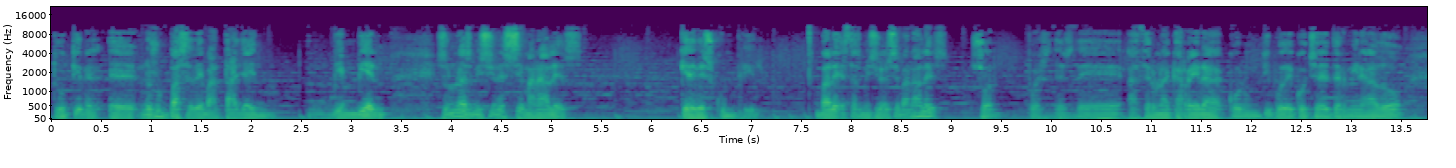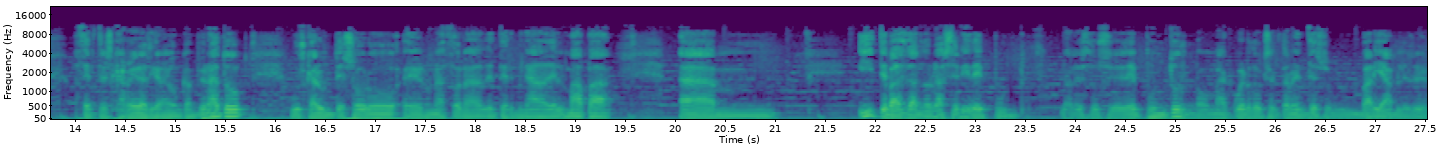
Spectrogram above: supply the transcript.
Tú tienes, eh, no es un pase de batalla en, bien bien, son unas misiones semanales que debes cumplir. ¿Vale? Estas misiones semanales son, pues, desde hacer una carrera con un tipo de coche determinado, hacer tres carreras y ganar un campeonato, buscar un tesoro en una zona determinada del mapa, y te vas dando una serie de puntos. ¿vale? Estos eh, puntos, no me acuerdo exactamente, son variables. Eh,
